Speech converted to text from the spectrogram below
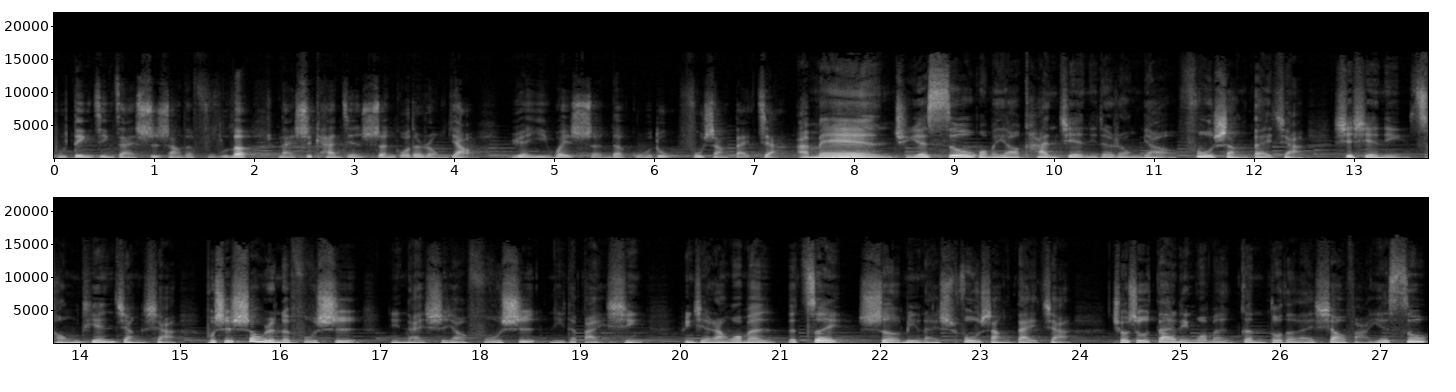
不定睛在世上的福乐，乃是看见神国的荣耀。愿意为神的国度付上代价。阿门。主耶稣，我们要看见你的荣耀，付上代价。谢谢你从天降下，不是受人的服侍，你乃是要服侍你的百姓，并且让我们的罪舍命来付上代价。求主带领我们更多的来效法耶稣，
